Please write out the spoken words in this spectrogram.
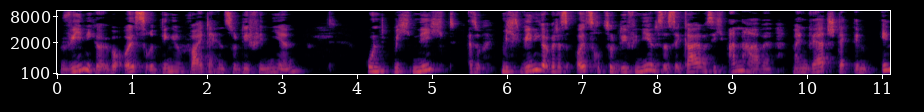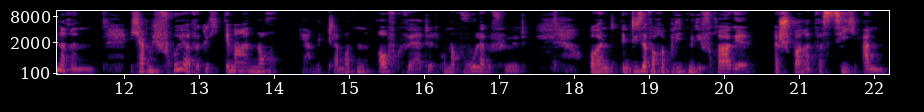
weniger über äußere Dinge weiterhin zu definieren und mich nicht, also mich weniger über das Äußere zu definieren. Es ist egal, was ich anhabe. Mein Wert steckt im Inneren. Ich habe mich früher wirklich immer noch ja, mit Klamotten aufgewertet und noch wohler gefühlt. Und in dieser Woche blieb mir die Frage erspart, was ziehe ich an?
